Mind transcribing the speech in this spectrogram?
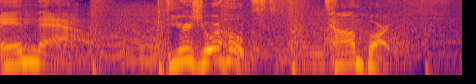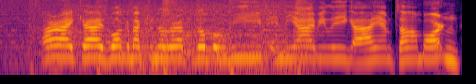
And now, here's your host, Tom Barton. All right, guys, welcome back to another episode Bleav in the Ivy League. I am Tom Barton,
